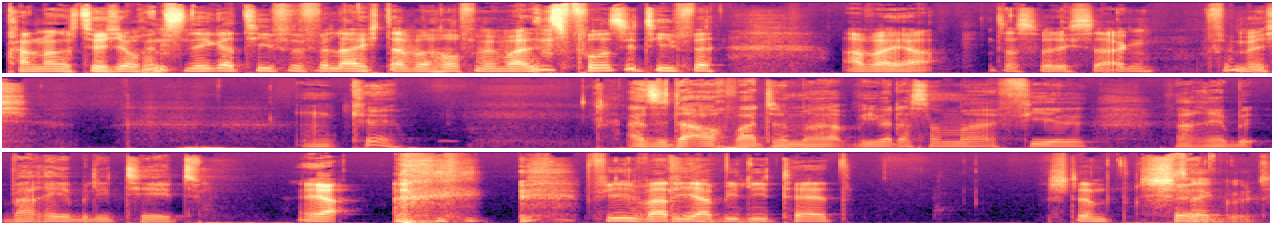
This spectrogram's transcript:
Kann man natürlich auch ins Negative vielleicht, aber hoffen wir mal ins Positive. Aber ja, das würde ich sagen, für mich. Okay. Also da auch, warte mal, wie war das nochmal? Viel Variab Variabilität. Ja. Viel Variabilität. Stimmt. Schön. sehr gut.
